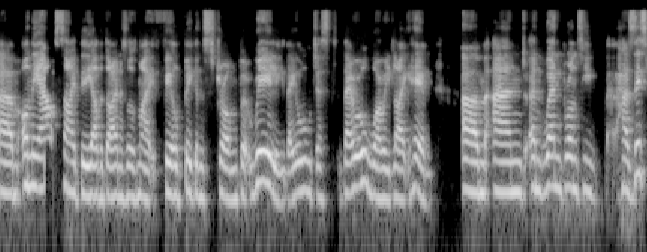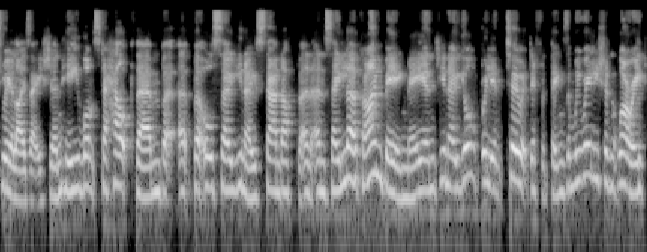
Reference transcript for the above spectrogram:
Um, on the outside the other dinosaurs might feel big and strong but really they all just they're all worried like him Um, and and when Bronty has this realization, he wants to help them, but uh, but also you know stand up and, and say, look, I'm being me, and you know you're brilliant too at different things, and we really shouldn't worry.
